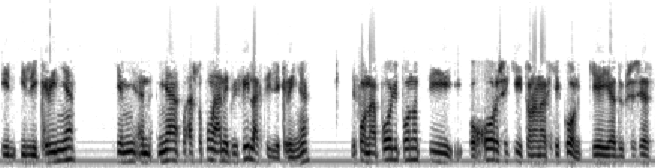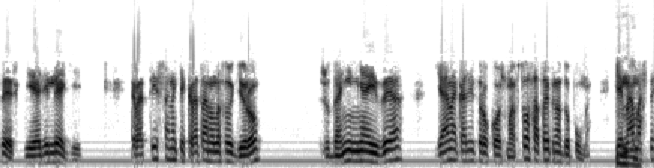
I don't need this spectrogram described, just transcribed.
ειλ- ειλικρίνεια και μια, μια ας το πούμε ανεπιφύλακτη ειλικρίνεια Λοιπόν, να πω λοιπόν ότι ο χώρος εκεί των αναρχικών και οι αντιξουσιαστέ και οι αλληλέγγυοι κρατήσανε και κρατάνε όλο αυτόν τον καιρό ζωντανή μια ιδέα για ένα καλύτερο κόσμο. Αυτό θα πρέπει να το πούμε. Και να είμαστε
